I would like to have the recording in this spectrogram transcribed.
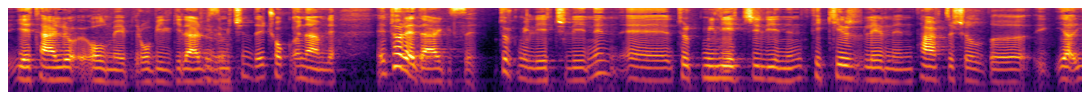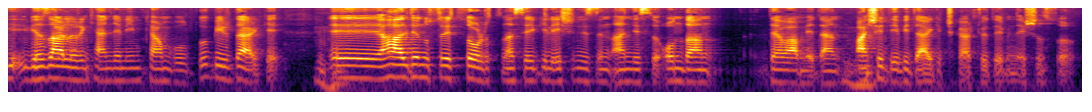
yeterli olmayabilir. O bilgiler bizim evet. için de çok önemli. E, Töre dergisi Türk milliyetçiliğinin, e, Türk milliyetçiliğinin fikirlerinin tartışıldığı, ya, yazarların kendilerine imkan bulduğu bir dergi. E, Halide Nusret Zorlutu'na sevgili eşinizin annesi ondan devam eden. Ayşe diye bir dergi çıkartıyor Demin bir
